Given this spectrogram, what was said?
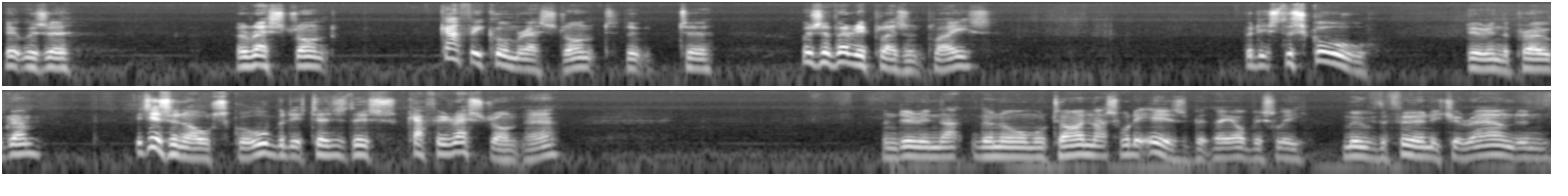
it was a, a restaurant, cafe cum restaurant, that uh, was a very pleasant place. But it's the school during the programme. It is an old school, but it is this cafe restaurant now. And during that the normal time, that's what it is. But they obviously move the furniture around and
